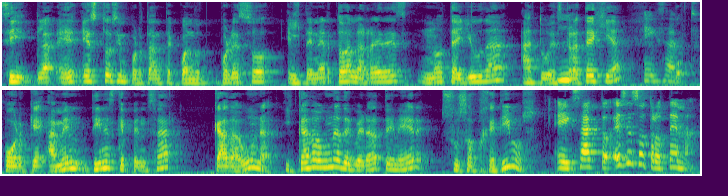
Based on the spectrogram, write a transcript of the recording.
Sí, cla- e- esto es importante. Cuando por eso el tener todas las redes no te ayuda a tu estrategia, Exacto. po- porque amén, tienes que pensar cada una y cada una deberá tener sus objetivos. Exacto, ese es otro tema,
